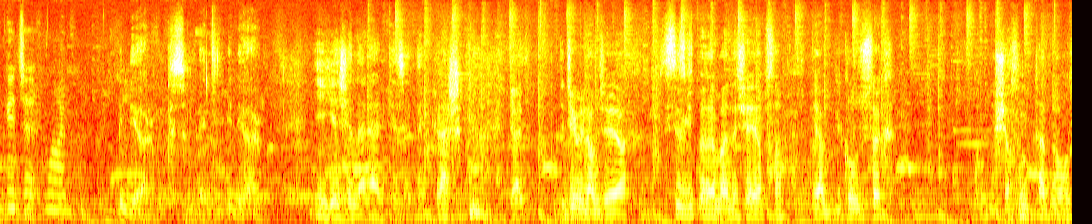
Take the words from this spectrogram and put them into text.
bu gece malum. Biliyorum kızım benim biliyorum. İyi geceler herkese tekrar. Ya Cemil amca ya. Siz gitmeden ben de şey yapsam. Ya bir konuşsak. Konuşalım tabii oğlum.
